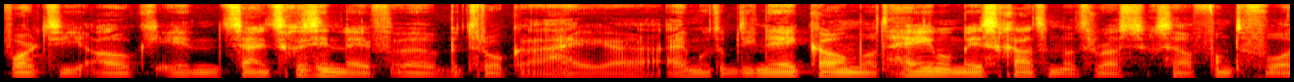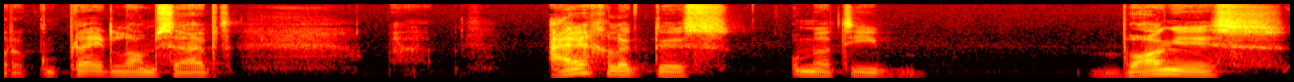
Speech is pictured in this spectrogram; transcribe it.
wordt hij ook in zijn gezinleven eh, betrokken. Hij, eh, hij moet op diner komen, wat helemaal misgaat, omdat Rust zichzelf van tevoren compleet lam zuipt. Eh, eigenlijk dus omdat hij bang is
